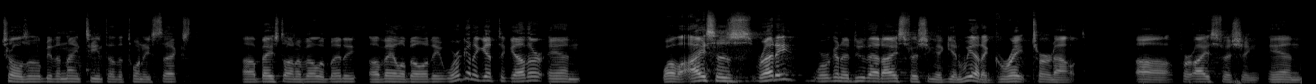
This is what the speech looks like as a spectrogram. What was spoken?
chosen. It'll be the 19th or the 26th, uh, based on availability. Availability. We're going to get together and. While the ice is ready, we're going to do that ice fishing again. We had a great turnout uh, for ice fishing, and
